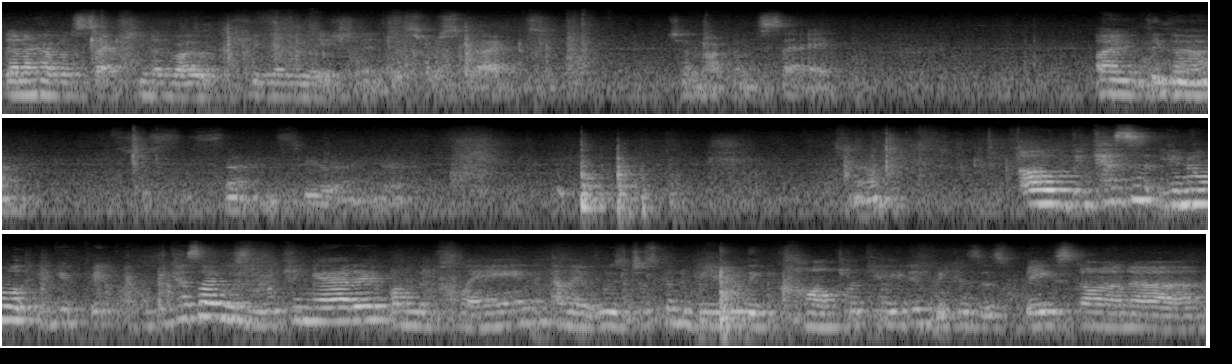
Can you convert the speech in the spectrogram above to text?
Then I have a section about humiliation and disrespect, which I'm not gonna say. I think I'm, It's just a sentence here and here. No? oh, because, it- you know, you- because I was looking at it on the plane, and it was just gonna be really complicated, because it's based on a,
